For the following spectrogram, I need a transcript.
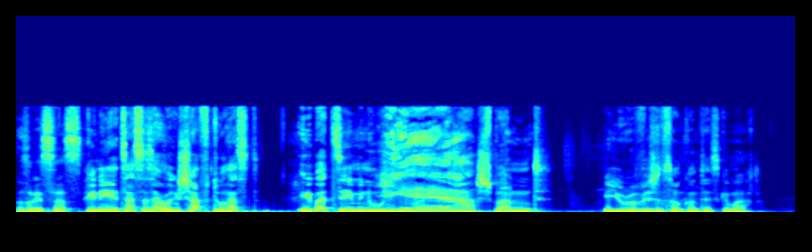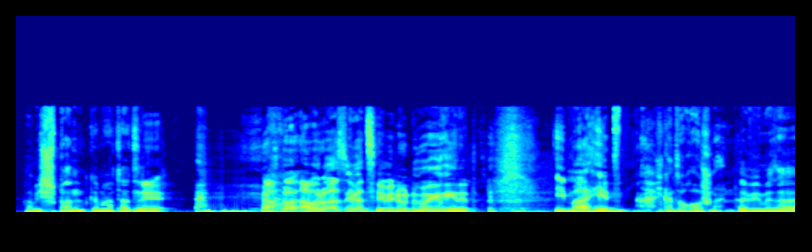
so ist das. René, jetzt hast du es aber geschafft. Du hast über 10 Minuten Yeah! spannend Eurovision Song Contest gemacht. Habe ich spannend gemacht? Nee. Aber, aber du hast über 10 Minuten drüber geredet. Immerhin. Ich kann es auch ausschneiden. Äh, Wir müssen ja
